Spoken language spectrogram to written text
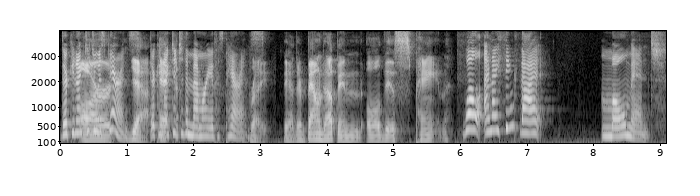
they're connected to his parents. yeah, They're connected and- to the memory of his parents. right? Yeah, they're bound up in all this pain. Well, and I think that moment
